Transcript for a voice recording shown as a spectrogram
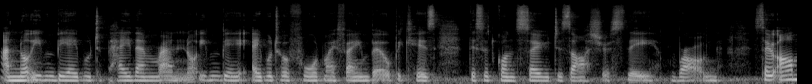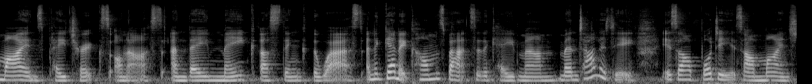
and not even be able to pay them rent, not even be able to afford my phone bill because this had gone so disastrously wrong. So our minds play tricks on us and they make us think the worst. And again, it comes back to the caveman mentality. It's our body, it's our minds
